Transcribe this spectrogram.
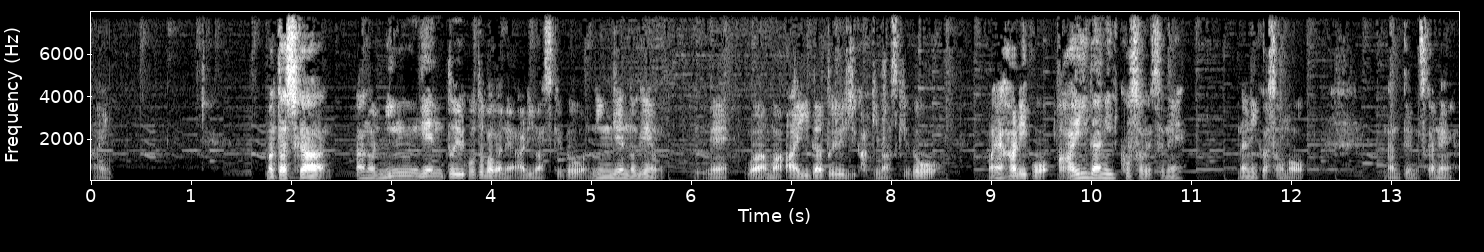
はい。まあ確か、あの人間という言葉がね、ありますけど、人間の言ね、は、まあ間という字書きますけど、まあ、やはりこう、間にこそですね、何かその、なんていうんですかね、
